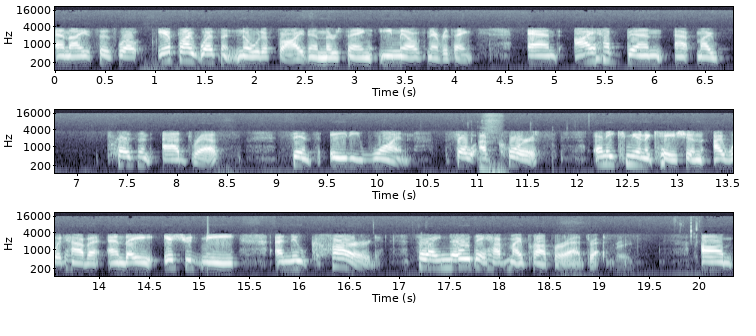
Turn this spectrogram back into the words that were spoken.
And I says, well, if I wasn't notified, and they're saying emails and everything, and I have been at my present address since '81, so of course, any communication I would have it, and they issued me a new card, so I know they have my proper address. Right. Um,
